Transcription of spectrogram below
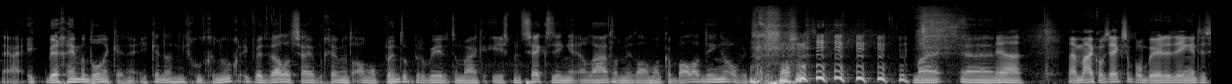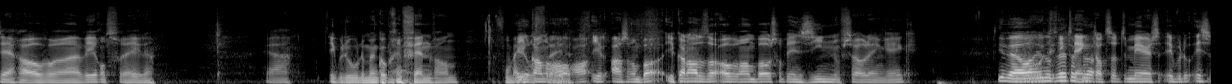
ja, ik ben geen Madonna-kenner. Ik ken dat niet goed genoeg. Ik weet wel dat zij op een gegeven moment allemaal punten probeerde te maken. Eerst met seksdingen en later met allemaal kabbala-dingen. Of het was het. maar eh, Ja. Maar Michael Jackson probeerde dingen te zeggen over eh, wereldvrede. Ja, ik bedoel, daar ben ik ook geen fan van. Van Maar je kan, wereldvrede. al, al- je, als er een je kan altijd overal een boodschap in zien of zo, denk ik. Jawel, ik bedoel, en dat ik, werd ik denk wel- dat het meer is... Ik bedoel, is...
